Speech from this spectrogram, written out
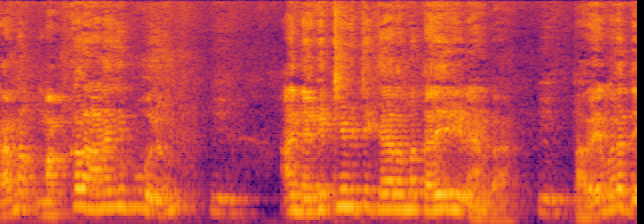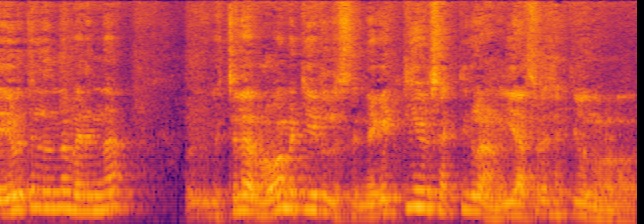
കാരണം മക്കളാണെങ്കിൽ പോലും. ആ നെഗറ്റിവിറ്റി കയറുമ്പോൾ തലയിരിക്കണേണ്ട അതേപോലെ ദൈവത്തിൽ നിന്ന് വരുന്ന ചില റോ മെറ്റീരിയൽസ് നെഗറ്റീവ് ശക്തികളാണ് ഈ അസുര ശക്തികൾ എന്ന് പറയുന്നത്.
